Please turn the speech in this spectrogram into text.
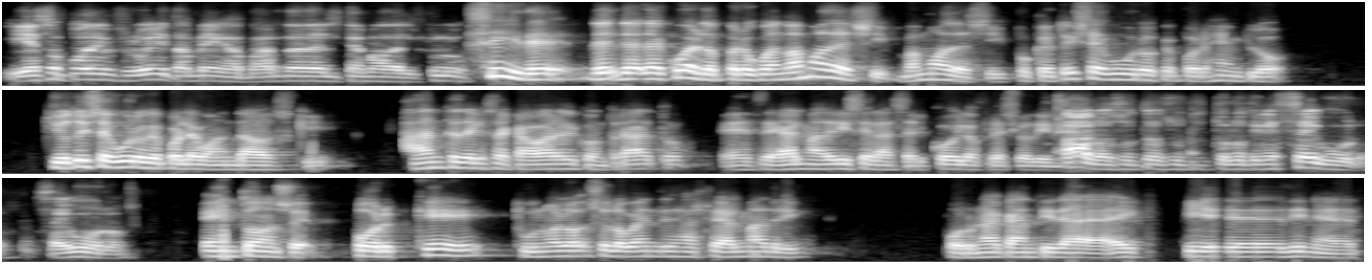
y eso puede influir también, aparte del tema del club. Sí, de, de, de acuerdo, pero cuando vamos a decir, vamos a decir, porque estoy seguro que, por ejemplo, yo estoy seguro que por Lewandowski, antes de que se acabara el contrato, el Real Madrid se le acercó y le ofreció dinero. Ah, no, eso, tú, lo tienes seguro, seguro. Entonces, ¿por qué tú no se lo vendes al Real Madrid por una cantidad X de dinero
